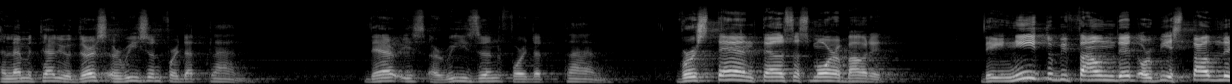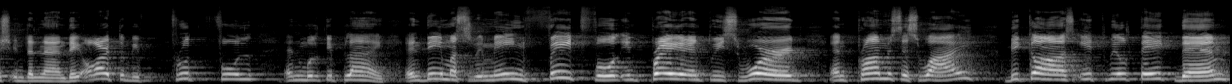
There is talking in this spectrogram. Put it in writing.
And let me tell you, there's a reason for that plan. There is a reason for that plan. Verse 10 tells us more about it. They need to be founded or be established in the land. They are to be fruitful and multiply. And they must remain faithful in prayer and to His word and promises. Why? Because it will take them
